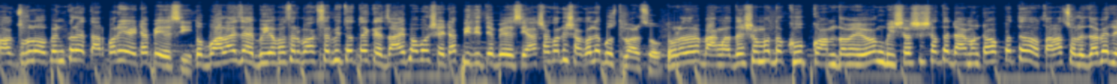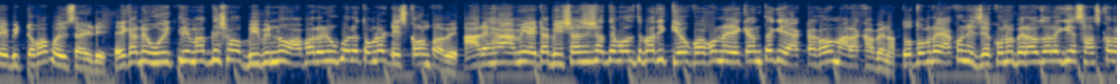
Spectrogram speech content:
বক্সগুলো ওপেন করে, তারপরে এটা পেয়েছি। তো বলাই যায় বুয়া ফাসের বক্সের ভিতর থেকে যাই পাবো, সেটা ফ্রিতে পেয়েছি। আশা করি সকলে বুঝতে পারছ। তোমরা যারা বাংলাদেশের মধ্যে খুব কম দামে এবং বিশ্বাসের সাথে ডায়মন্ড টপ করতে তারা চলে যাবে রেবিট টপ আপ ওয়েবসাইটে এখানে উইকলি মান্থলি সহ বিভিন্ন অফারের উপরে তোমরা ডিসকাউন্ট পাবে। আর হ্যাঁ আমি এটা বিশ্বাসের সাথে বলতে পারি, কেউ কখনো এখান থেকে এক টাকাও মারা খাবে না। তো তোমরা এখনই যে কোনো ব্রাউজারে গিয়ে সার্চ করো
